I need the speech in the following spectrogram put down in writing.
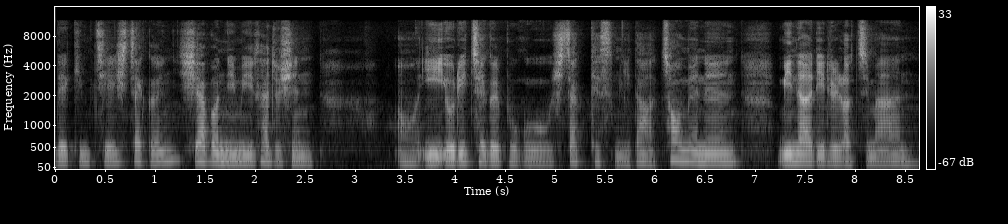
네, 김치의 시작은 시아버님이 사주신 어, 이 요리책을 보고 시작했습니다. 처음에는 미나리를 넣었지만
